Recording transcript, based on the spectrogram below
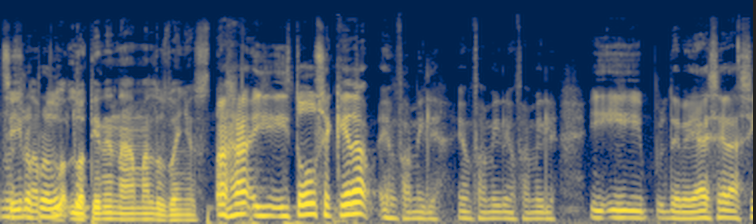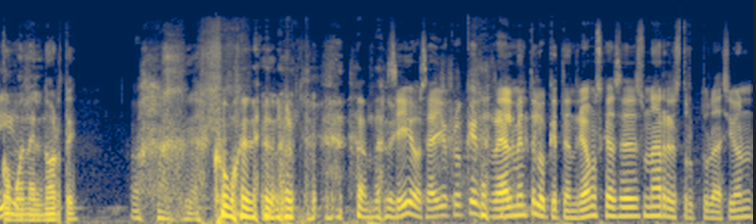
Sí, nuestro no, producto. lo tienen nada más los dueños. Ajá, y, y todo se queda en familia, en familia, en familia. Y, y debería de ser así. como en sea, el norte. como en el norte. Sí, o sea, yo creo que realmente lo que tendríamos que hacer es una reestructuración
